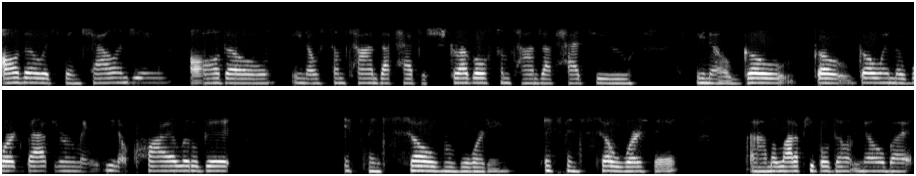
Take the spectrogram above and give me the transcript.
although it's been challenging, although, you know, sometimes I've had to struggle, sometimes I've had to, you know, go go go in the work bathroom and, you know, cry a little bit. It's been so rewarding. It's been so worth it. Um, a lot of people don't know, but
